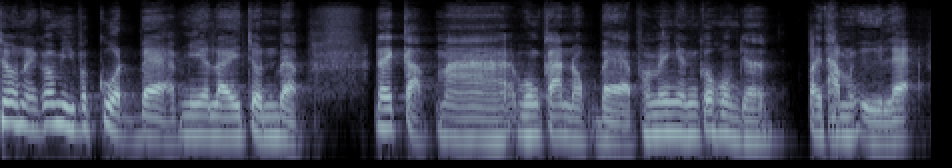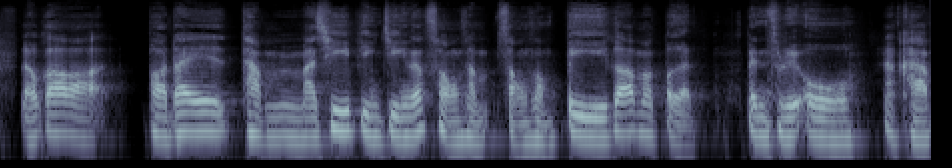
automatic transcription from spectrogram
ช่วงนั้นก็มีประกวดแบบมีอะไรจนแบบได้กลับมาวงการออกแบบ เพราะไม่งั้นก็คงจะไปทำอย่างอื่นแหละ แล้วก็พอได้ทำอาชีพจริงๆสักสองสองสองปีก็มาเปิดเป็นสตูดิโอนะครับ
